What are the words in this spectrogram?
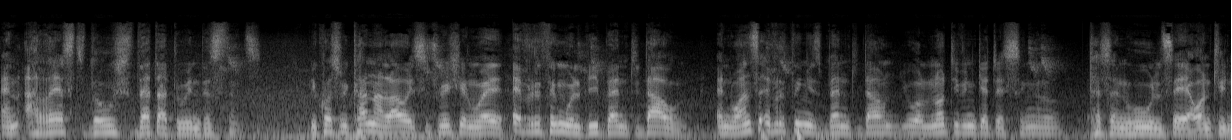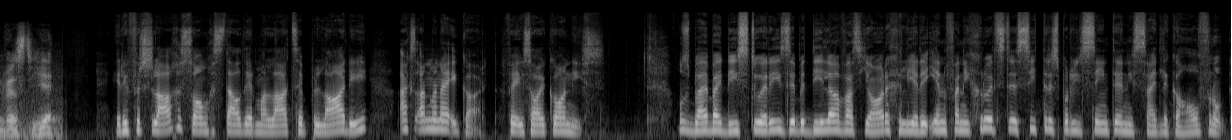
and arrest those that are doing these things. Because we can't allow a situation where everything will be bent down. And once everything is bent down, you will not even get a single person who will say, I want to invest here. Hierdie verslag is saamgestel deur Malatse Peladi, ek's Anmana Ikart vir SAK nuus. Ons bly by die storie. Zebedila was jare gelede een van die grootste sitrusprodusente in die suidelike halfrond.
